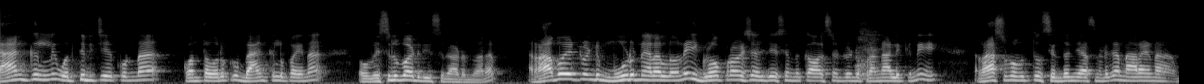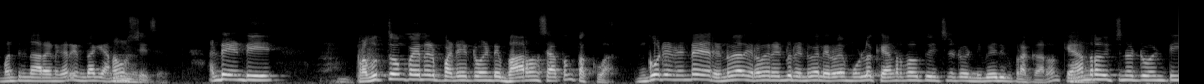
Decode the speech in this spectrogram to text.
బ్యాంకుల్ని ఒత్తిడి చేయకుండా కొంతవరకు బ్యాంకుల పైన ఒక వెసులుబాటు తీసుకురావడం ద్వారా రాబోయేటువంటి మూడు నెలల్లోనే ఈ గృహప్రవేశాలు చేసేందుకు కావాల్సినటువంటి ప్రణాళికని రాష్ట్ర ప్రభుత్వం సిద్ధం చేస్తున్నట్టుగా నారాయణ మంత్రి నారాయణ గారు ఇందాక అనౌన్స్ చేశారు. అంటే ఏంటి? ప్రభుత్వం పైన పడేటువంటి భారం శాతం తక్కువ. ఇంకోటి ఏంటంటే రెండు వేల ఇరవై రెండు రెండు వేల ఇరవై మూడులో కేంద్ర ప్రభుత్వం ఇచ్చినటువంటి నివేదిక ప్రకారం కేంద్రం ఇచ్చినటువంటి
